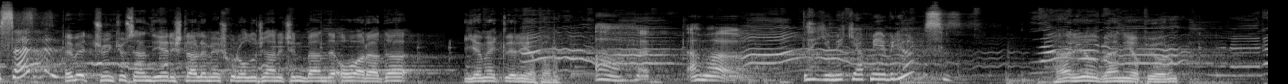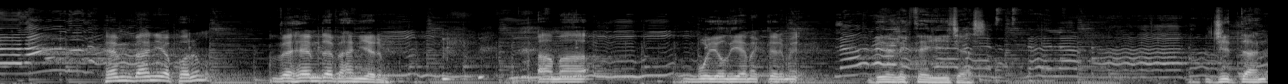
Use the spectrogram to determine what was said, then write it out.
sen mi? Evet çünkü sen diğer işlerle meşgul olacağın için ben de o arada yemekleri yaparım. Ah, ama yemek yapmayı biliyor musun? Her yıl ben yapıyorum. Hem ben yaparım ve hem de ben yerim. Ama bu yıl yemeklerimi birlikte yiyeceğiz. Cidden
